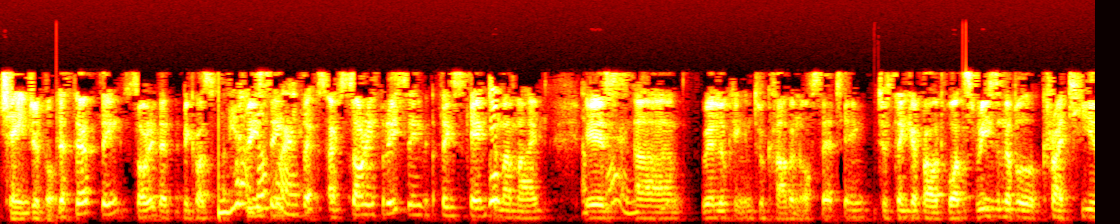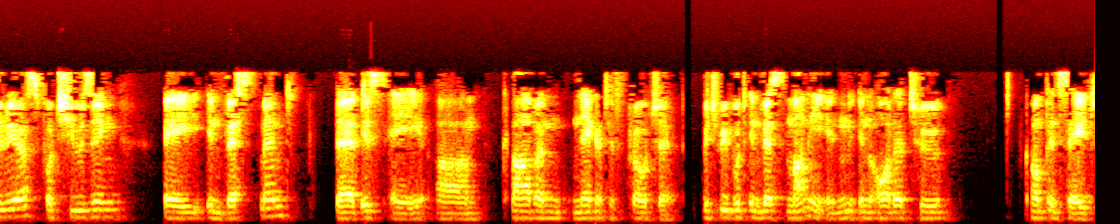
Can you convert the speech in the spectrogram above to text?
changeable. The third thing, sorry, that because three things. No, go for it. I'm sorry, three things came to my mind. Of course. We're looking into carbon offsetting to think about what's reasonable criteria for choosing a investment that is a um, carbon negative project, which we would invest money in in order to compensate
